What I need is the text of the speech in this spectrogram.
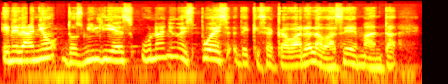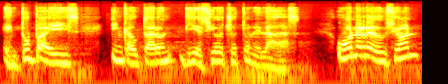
En el año 2010, un año después de que se acabara la base de Manta, en tu país incautaron 18 toneladas. Hubo una reducción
